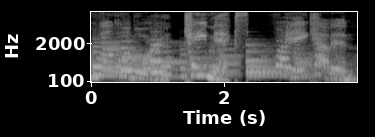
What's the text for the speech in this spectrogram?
Welcome aboard K Mix Friday Cabin.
